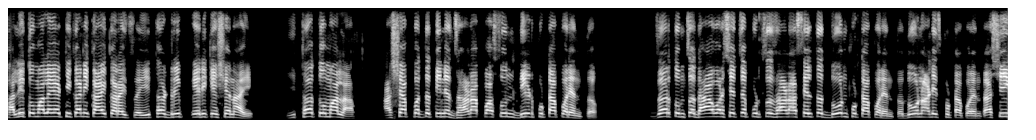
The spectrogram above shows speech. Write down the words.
खाली तुम्हाला या ठिकाणी काय करायचं? इथं ड्रीप इरिगेशन आहे. इथं तुम्हाला अशा पद्धतीने झाडापासून दीड फुटापर्यंत जर तुमचं दहा वर्षाच्या पुढचं झाड असेल तर दोन फुटापर्यंत दोन अडीच फुटापर्यंत अशी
